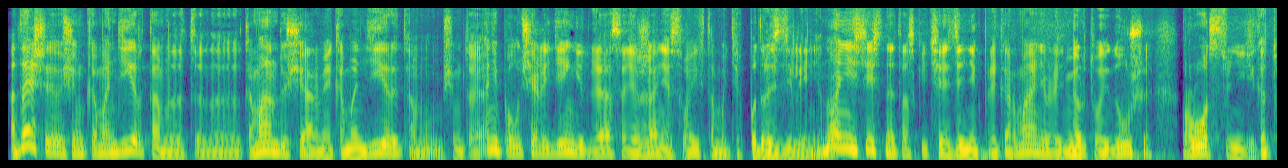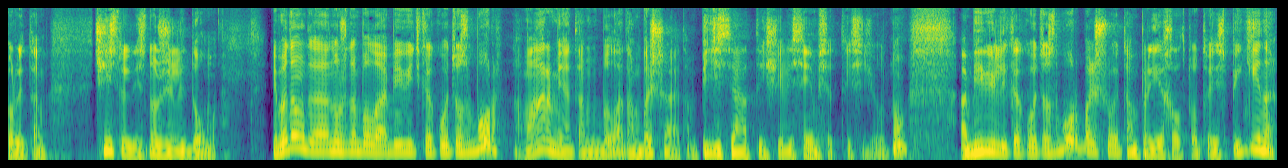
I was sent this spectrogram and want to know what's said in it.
а дальше, в общем, командир, там, этот, э, командующий армией, командиры, там, в общем-то, они получали деньги для содержания своих там этих подразделений. Ну, они, естественно, так сказать, часть денег прикарманивали, мертвые души, родственники, которые там числились, но жили дома. И потом, когда нужно было объявить какой-то сбор, там армия там была там большая, там 50 тысяч или 70 тысяч. Вот, ну, объявили какой-то сбор большой, там приехал кто-то из Пекина,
